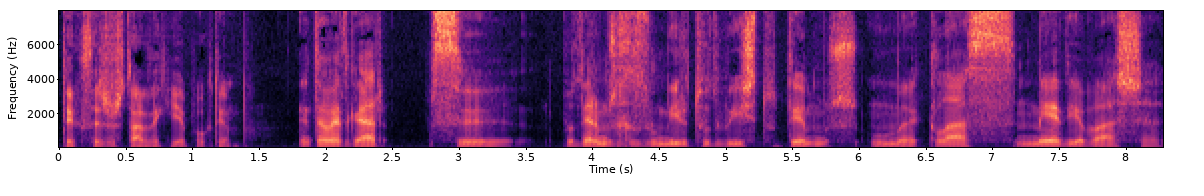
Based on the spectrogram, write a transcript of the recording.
ter que se ajustar daqui a pouco tempo. Então, Edgar, se pudermos resumir tudo isto, temos uma classe média-baixa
